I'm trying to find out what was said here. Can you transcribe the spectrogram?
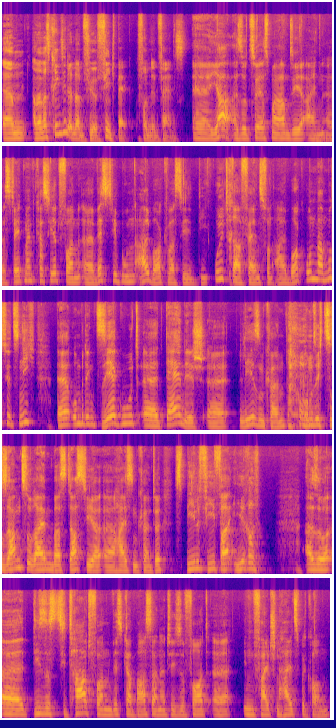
Ähm, aber was kriegen Sie denn dann für Feedback von den Fans? Äh, ja, also zuerst mal haben sie ein äh, Statement kassiert von äh, Westtribunen Aalborg, was sie die Ultra-Fans von Aalborg und man muss jetzt nicht unbedingt sehr gut Dänisch äh, lesen können, um sich zusammenzureiben, was das hier äh, heißen könnte. Spiel FIFA ihre. Also äh, dieses Zitat von Visca Barca natürlich sofort äh, in den falschen Hals bekommen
